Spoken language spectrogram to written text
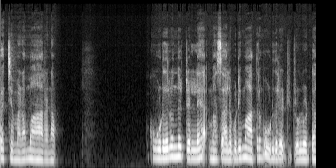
പച്ചമണം മാറണം. കൂടുതലൊന്നും ഇട്ടില്ല മസാലപ്പൊടി മാത്രം കൂടുതൽ ഇട്ടിട്ടുള്ളൂ കേട്ടോ.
